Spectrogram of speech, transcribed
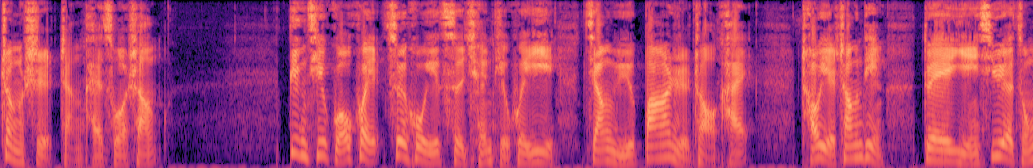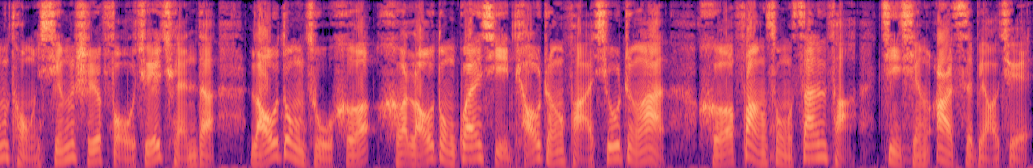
正式展开磋商。定期国会最后一次全体会议将于八日召开。朝野商定对尹锡悦总统行使否决权的劳动组合和劳动关系调整法修正案和放送三法进行二次表决。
